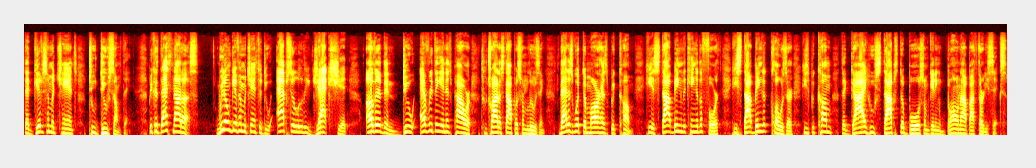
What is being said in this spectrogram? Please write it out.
that gives him a chance to do something. Because that's not us. We don't give him a chance to do absolutely jack shit other than do everything in his power to try to stop us from losing. That is what DeMar has become. He has stopped being the king of the fourth. He stopped being a closer. He's become the guy who stops the Bulls from getting blown out by 36.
